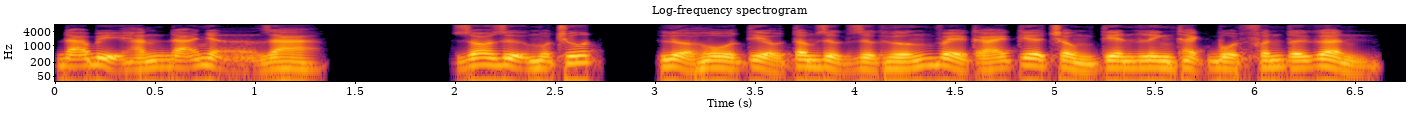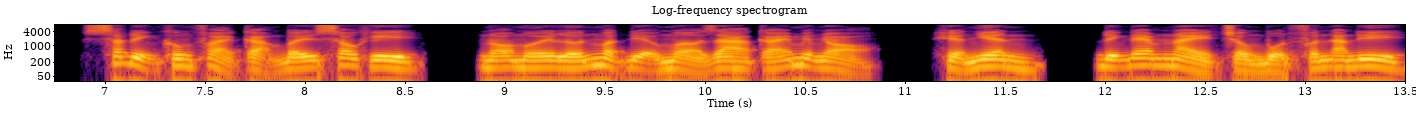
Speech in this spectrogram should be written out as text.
đã bị hắn đã nhận ra. Do dự một chút, lửa hồ tiểu tâm rực rực hướng về cái kia trồng tiên linh thạch bột phấn tới gần, xác định không phải cạm bấy sau khi, nó mới lớn mật địa mở ra cái miệng nhỏ, hiển nhiên, định đem này trồng bột phấn ăn đi.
